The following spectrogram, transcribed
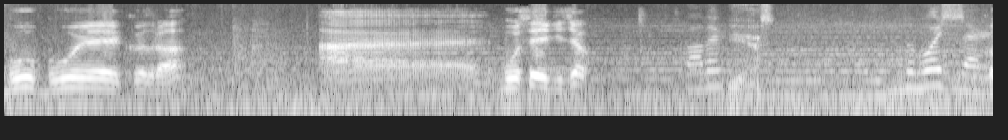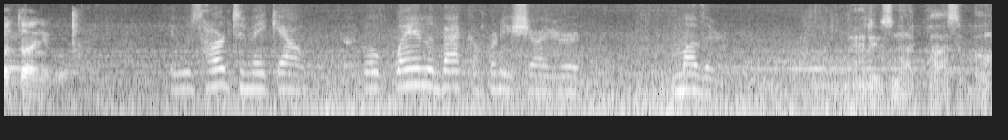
뭐 뭐의 그거더라? 아 모세액이죠? Father, Yes. The voices I heard. 그것도 아니고 It was hard to make out, but way in the back, I'm pretty sure I heard Mother. That is not possible.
